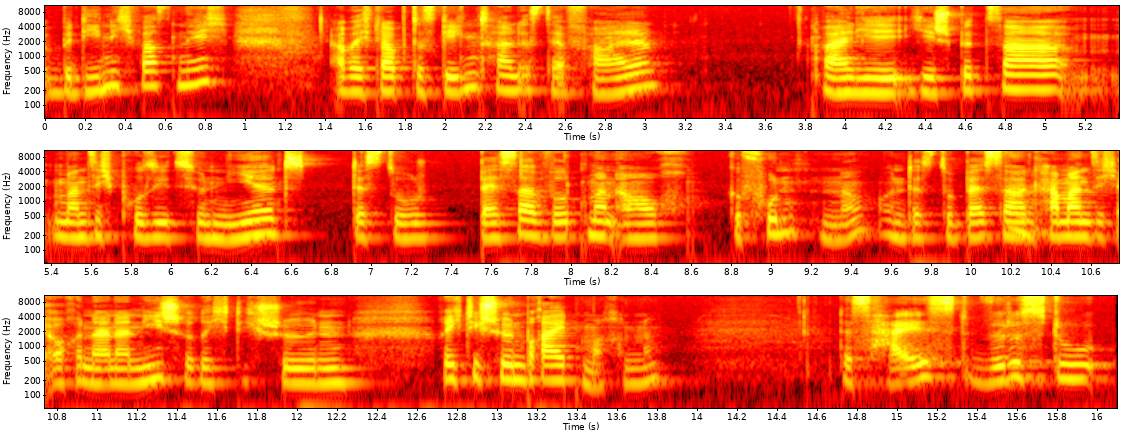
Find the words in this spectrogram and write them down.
äh, bediene ich was nicht. Aber ich glaube, das Gegenteil ist der Fall, weil je, je spitzer man sich positioniert, desto besser wird man auch gefunden, ne? Und desto besser mhm. kann man sich auch in einer Nische richtig schön, richtig schön breit machen, ne? Das heißt, würdest du,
